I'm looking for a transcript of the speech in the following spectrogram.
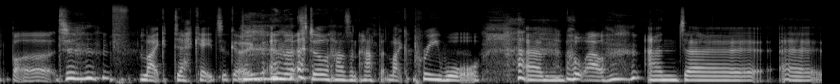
But like decades ago and that still hasn't happened like pre-war. Um, oh wow. and uh, uh,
